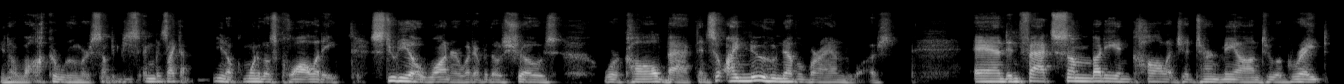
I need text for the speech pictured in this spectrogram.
in a locker room or something. And it was like a, you know, one of those quality Studio One or whatever those shows were called back then. So I knew who Neville Brand was. And in fact, somebody in college had turned me on to a great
